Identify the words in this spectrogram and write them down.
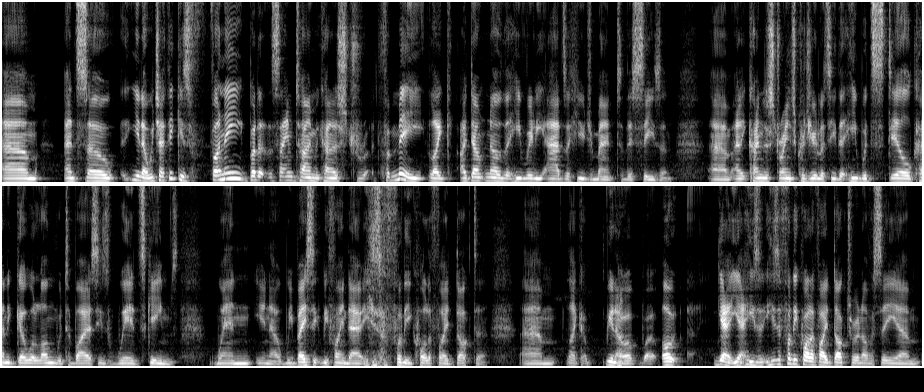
Um, and so, you know, which I think is funny, but at the same time, it kind of, str- for me, like, I don't know that he really adds a huge amount to this season. Um, and it kind of strains credulity that he would still kind of go along with Tobias's weird schemes when you know we basically find out he's a fully qualified doctor, um, like a, you know, a, oh yeah, yeah, he's a, he's a fully qualified doctor, and obviously. Um,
